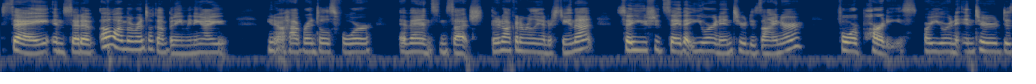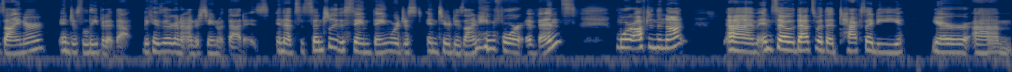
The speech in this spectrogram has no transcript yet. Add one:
say, instead of, oh, I'm a rental company, meaning I, you know, have rentals for events and such, they're not going to really understand that. So you should say that you are an interior designer for parties or you're an interior designer and just leave it at that because they're going to understand what that is. And that's essentially the same thing. We're just interior designing for events more often than not. Um, and so that's with a tax ID. You're um,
